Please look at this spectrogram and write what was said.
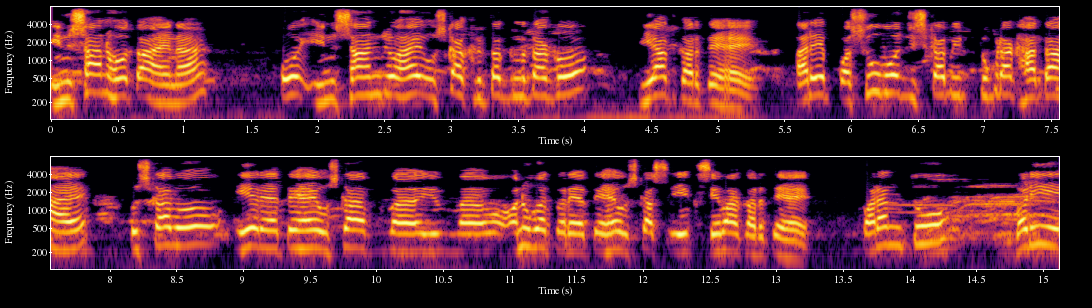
इंसान होता है ना वो इंसान जो है उसका कृतज्ञता को याद करते हैं। अरे पशु वो जिसका भी टुकड़ा खाता है उसका वो ये रहते हैं उसका अनुगत रहते हैं उसका एक सेवा करते हैं। परंतु बड़ी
